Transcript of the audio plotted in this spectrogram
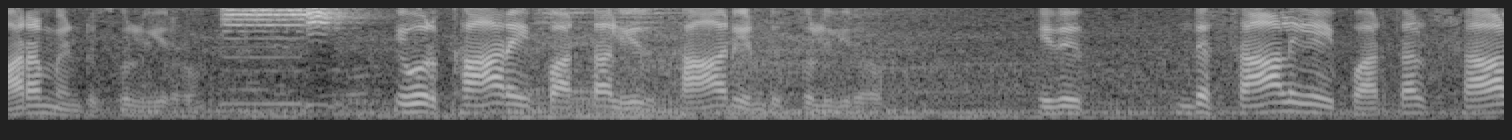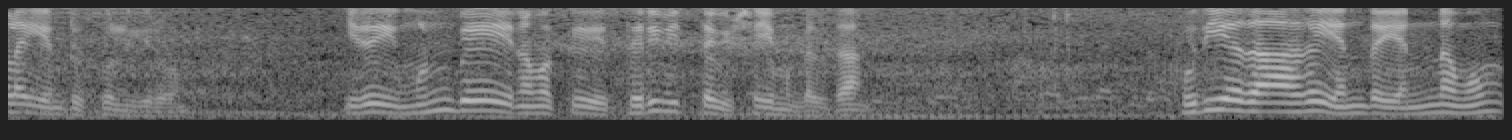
மரம் என்று சொல்கிறோம். ஒரு காரை பார்த்தால் இது கார் என்று சொல்கிறோம். இது இந்த சாலையை பார்த்தால் சாலை என்று சொல்கிறோம். இதை முன்பே நமக்கு தெரிவித்த விஷயங்கள் தான். புதியதாக எந்த எண்ணமும்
